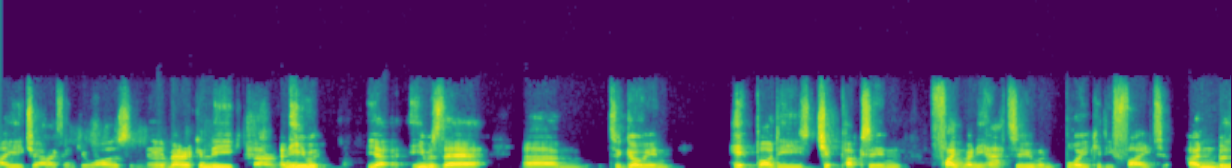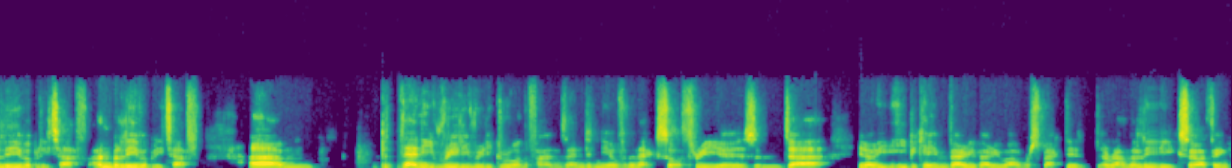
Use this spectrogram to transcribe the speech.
IHL, I think it was, in the Yeah. American League, and he would, yeah, he was there um, to go in, hit bodies, chip pucks in, fight when he had to, and boy could he fight! Unbelievably tough, unbelievably tough. Um, but then he really, really grew on the fans' end, didn't he? Over the next sort of three years, and uh, you know he, he became very, very well respected around the league. So I think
